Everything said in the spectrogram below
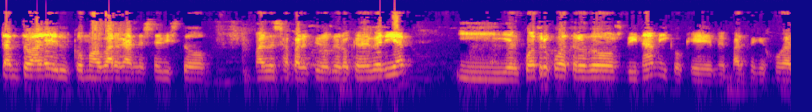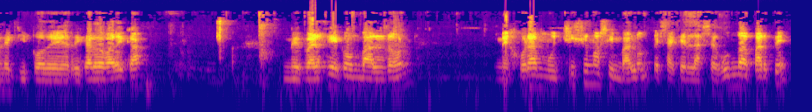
tanto a él como a Vargas les he visto más desaparecidos de lo que deberían. Y el 4-4-2 dinámico que me parece que juega el equipo de Ricardo Gareca, me parece que con balón mejora muchísimo sin balón, pese a que en la segunda parte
